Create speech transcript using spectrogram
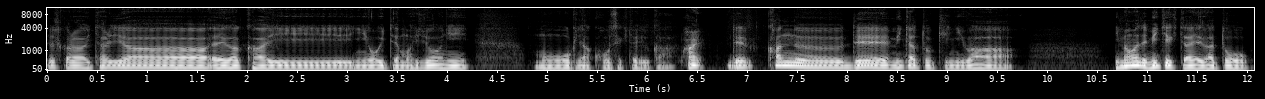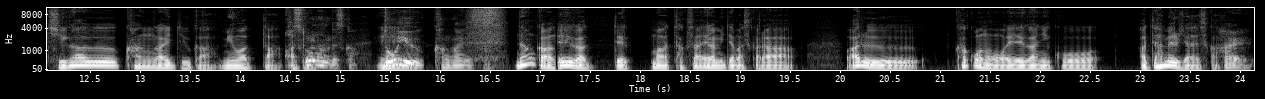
ですからイタリア映画界においても非常にもう大きな功績というかはい。でカンヌで見た時には今まで見てきた映画と違う考えというか見終わったあ、そう後なんですか。えーどういう考えですか、なんか映画ってまあたくさん映画見てますからある過去の映画にこう当てはめるじゃないですか、はい。で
